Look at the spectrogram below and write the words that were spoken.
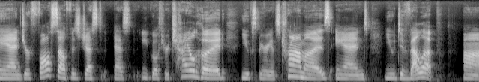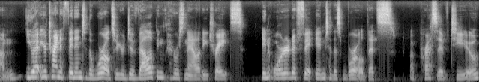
and your false self is just as you go through childhood, you experience traumas and you develop um you you're trying to fit into the world so you're developing personality traits in order to fit into this world that's oppressive to you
